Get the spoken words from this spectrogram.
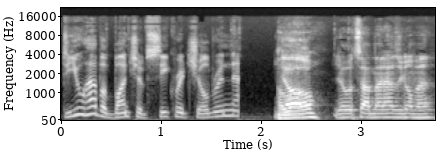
Do you have a bunch of secret children now? Yo, Hello? yo, what's up, man? How's it going, man?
